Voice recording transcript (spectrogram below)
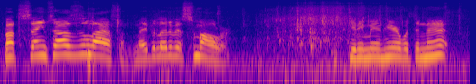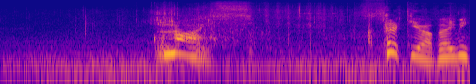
About the same size as the last one, maybe a little bit smaller. Let's get him in here with the net. Nice. Heck yeah, baby.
